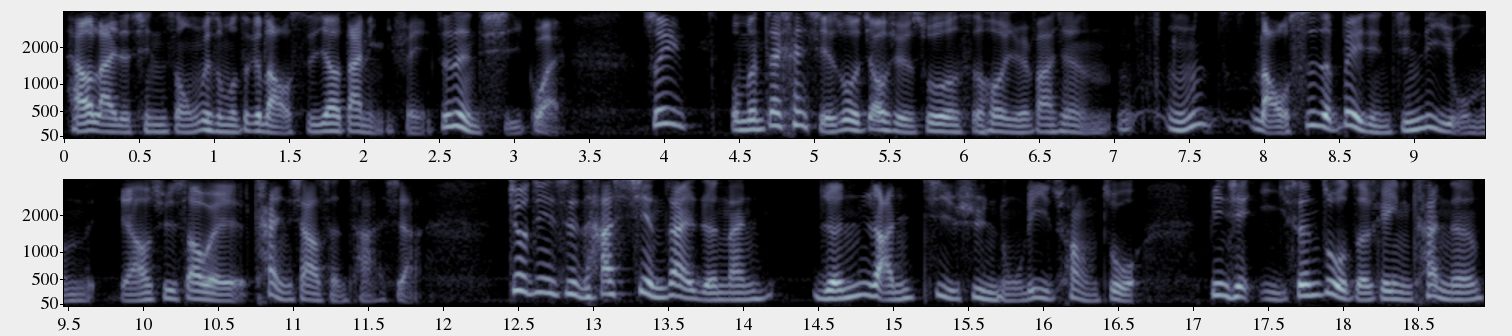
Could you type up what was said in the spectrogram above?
还要来的轻松，为什么这个老师要带你飞？就是很奇怪。所以我们在看写作教学书的时候，也会发现，嗯，老师的背景经历，我们也要去稍微看一下、审查一下，究竟是他现在仍然仍然继续努力创作，并且以身作则给你看呢，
